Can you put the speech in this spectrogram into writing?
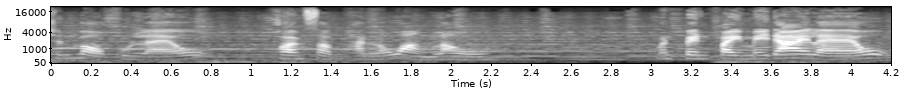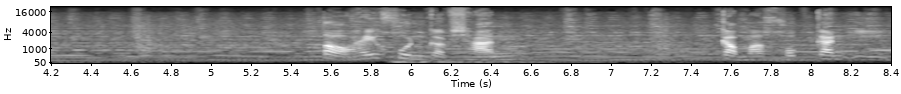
ฉันบอกคุณแล้วความสัมพันธ์ระหว่างเรา มันเป็นไปไม่ได้แล้ว ต่อให้คุณกับฉัน กลับมาคบกันอีก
